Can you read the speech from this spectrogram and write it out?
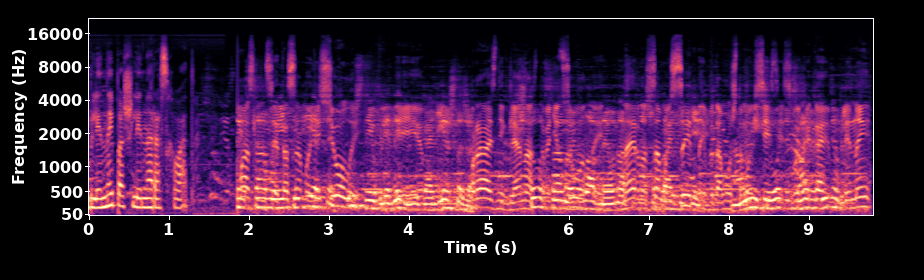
Блины пошли на расхват. Масленица – это самый веселый и праздник для нас традиционный. Наверное, самый сытный, потому что мы все здесь выпекаем блины.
